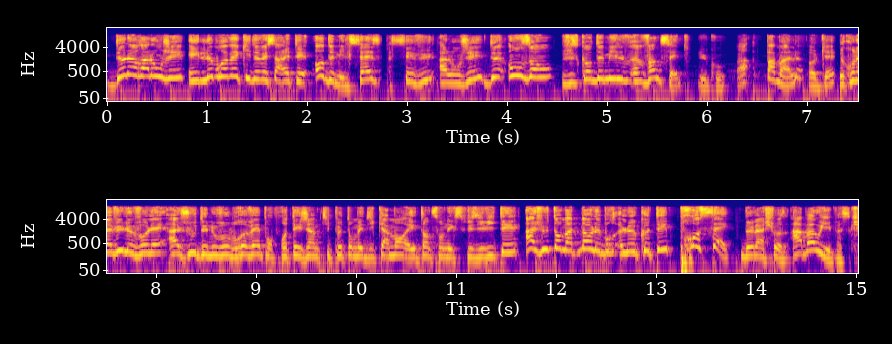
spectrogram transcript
de le rallonger. Et le brevet qui devait s'arrêter en 2016 s'est vu allongé de 11 ans, jusqu'en 2027, du coup. Ah, pas mal, ok? Donc on a vu le volet ajout de nouveaux brevets pour protéger un petit peu ton médicament et étendre son Ajoutons maintenant le, côté procès de la chose. Ah bah oui, parce que...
